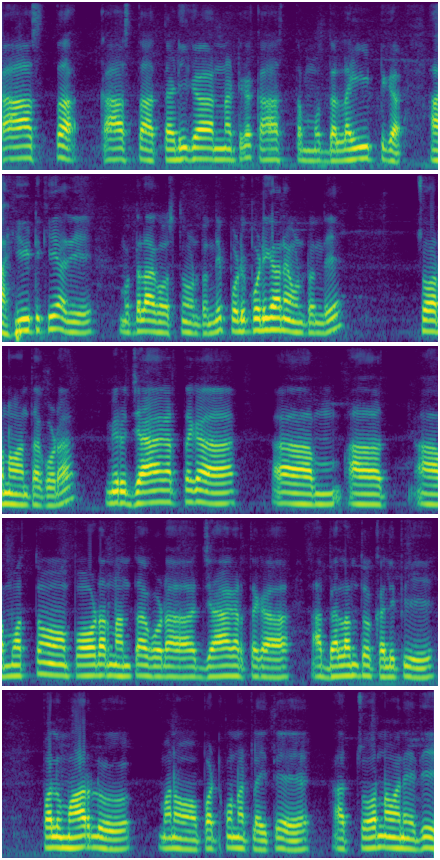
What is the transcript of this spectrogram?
కాస్త కాస్త తడిగా అన్నట్టుగా కాస్త ముద్ద లైట్గా ఆ హీట్కి అది ముద్దలాగా వస్తూ ఉంటుంది. పొడి పొడిగానే ఉంటుంది. చూర్ణం అంతా కూడా. మీరు జాగ్రత్తగా మొత్తం పౌడర్ని అంతా కూడా జాగ్రత్తగా ఆ బెల్లంతో కలిపి పలుమార్లు మనం పట్టుకున్నట్లయితే ఆ చూర్ణం అనేది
